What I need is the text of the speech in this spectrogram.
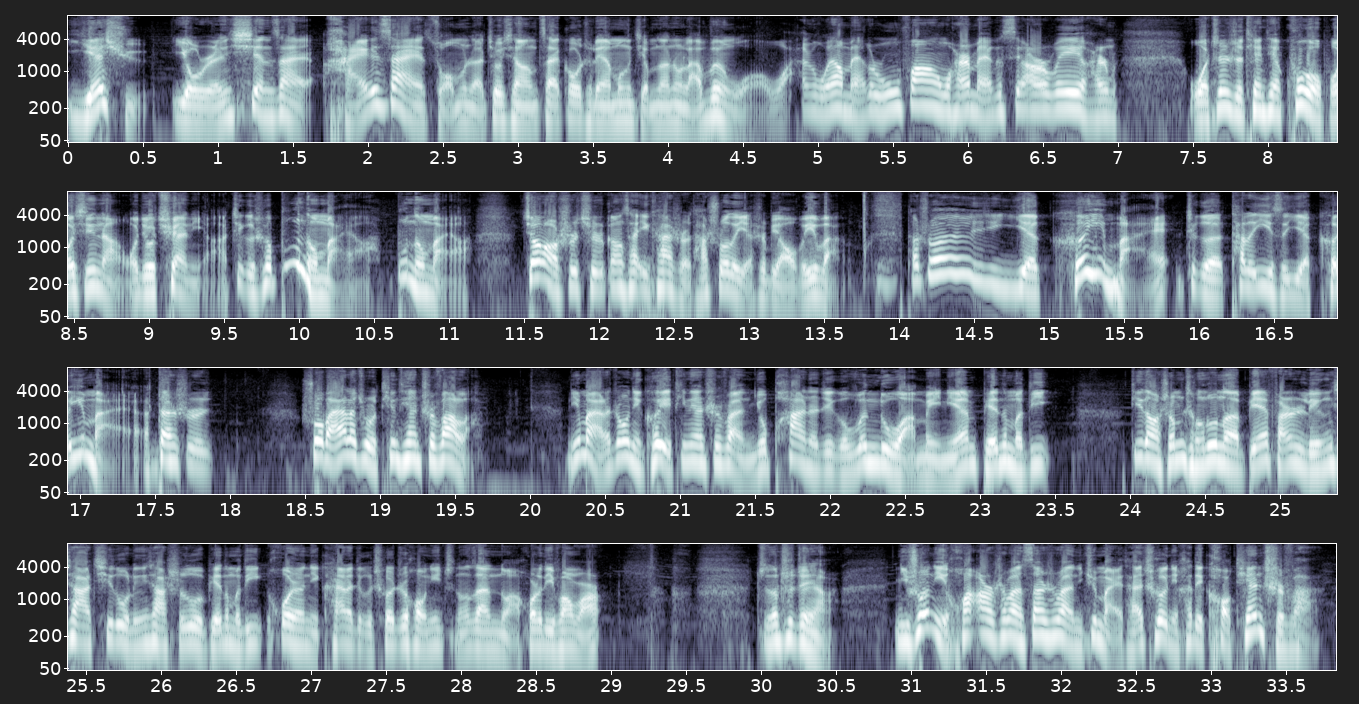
也许有人现在还在琢磨着，就像在购车联盟节目当中来问我，我我要买个荣放，我还是买个 CRV，还是我真是天天苦口婆心呢，我就劝你啊，这个车不能买啊，不能买啊。焦老师其实刚才一开始他说的也是比较委婉，他说也可以买，这个他的意思也可以买，但是说白了就是天天吃饭了。你买了之后，你可以天天吃饭，你就盼着这个温度啊，每年别那么低，低到什么程度呢？别反正零下七度、零下十度，别那么低，或者你开了这个车之后，你只能在暖和的地方玩。只能是这样，你说你花二十万、三十万，你去买一台车，你还得靠天吃饭，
